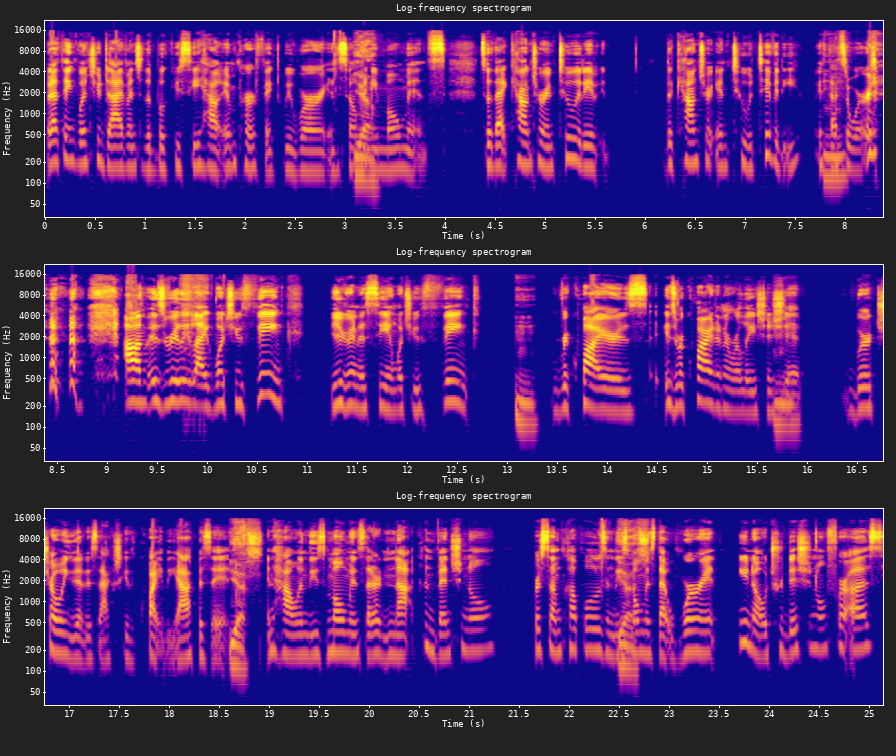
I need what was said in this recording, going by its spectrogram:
But I think once you dive into the book, you see how imperfect we were in so Yeah. many moments. So that counterintuitive, the counterintuitivity, if that's Mm-hmm. a word, um, is really like what you think you're going to see and what you think Mm. requires is required in a relationship. We're showing that it's actually quite the opposite Yes. and how in these moments that are not conventional for some couples and these Yes. moments that weren't you know traditional for us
